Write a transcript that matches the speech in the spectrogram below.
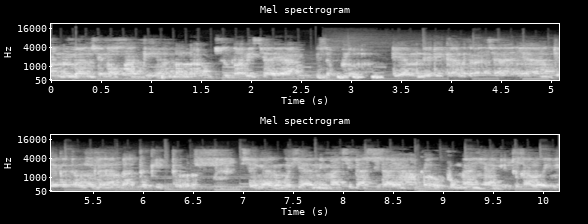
Panembahan Senopati atau Sukarijaya sebelum dia mendirikan kerajaannya, dia ketemu dengan Ratu Kidul. Sehingga kemudian imajinasi saya apa hubungannya gitu kalau ini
